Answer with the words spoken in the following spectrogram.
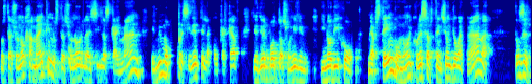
nos traicionó Jamaica, nos traicionó las Islas Caimán, el mismo presidente de la CONCACAF le dio el voto a Sunil y no dijo, me abstengo, ¿no? Y con esa abstención yo ganaba. Entonces,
